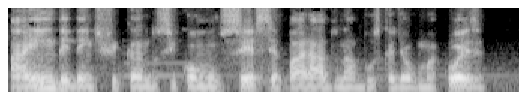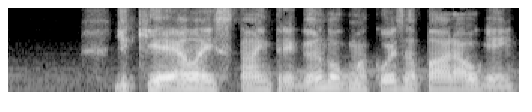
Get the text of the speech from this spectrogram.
ainda identificando-se como um ser separado na busca de alguma coisa, de que ela está entregando alguma coisa para alguém,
